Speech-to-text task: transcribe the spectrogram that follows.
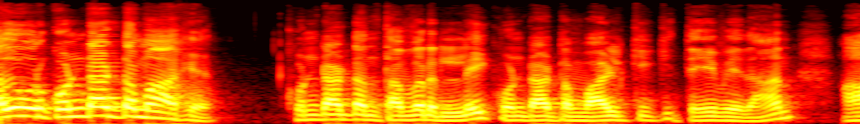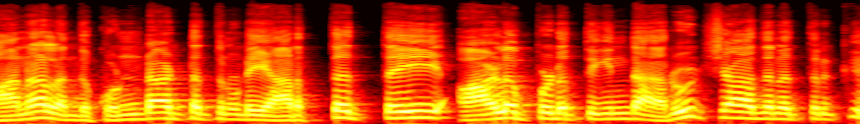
அது ஒரு கொண்டாட்டமாக. கொண்டாட்டம் தவறில்லை கொண்டாட்டம் வாழ்க்கைக்கு தேவைதான். ஆனால் அந்த கொண்டாட்டத்தினுடைய அர்த்தத்தை ஆழப்படுத்துகின்ற அருட்சாதனத்திற்கு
